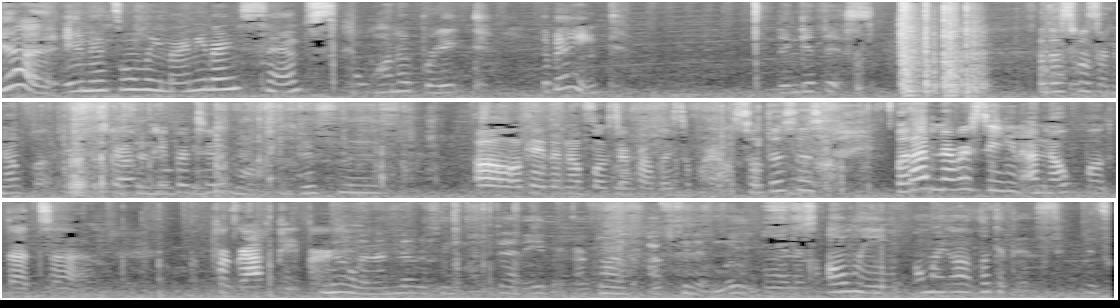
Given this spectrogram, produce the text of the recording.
Yeah, and it's only 99 cents. I want to break the bank. Then get this. This was a notebook. Is this graph paper too? No, this is. Oh, okay. The notebooks are probably somewhere else. So this is, but I've never seen a notebook that's uh, for graph paper. No, and I've never seen that either. I've, I've seen it loose. And it's only, oh my God, look at this. It's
